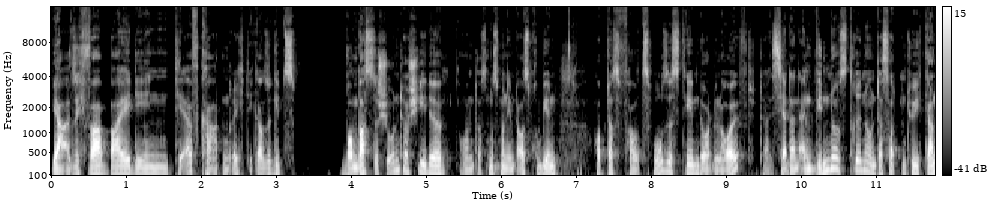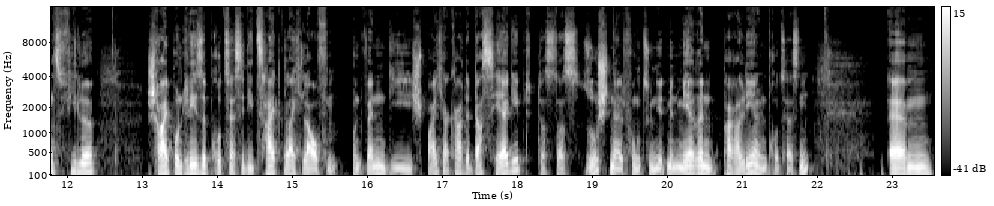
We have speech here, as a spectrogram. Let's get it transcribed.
ja, also ich war bei den TF-Karten richtig. Also gibt es bombastische Unterschiede und das muss man eben ausprobieren, ob das V2-System dort läuft. Da ist ja dann ein Windows drin und das hat natürlich ganz viele Schreib- und Leseprozesse, die zeitgleich laufen. Und wenn die Speicherkarte das hergibt, dass das so schnell funktioniert mit mehreren parallelen Prozessen, ähm,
